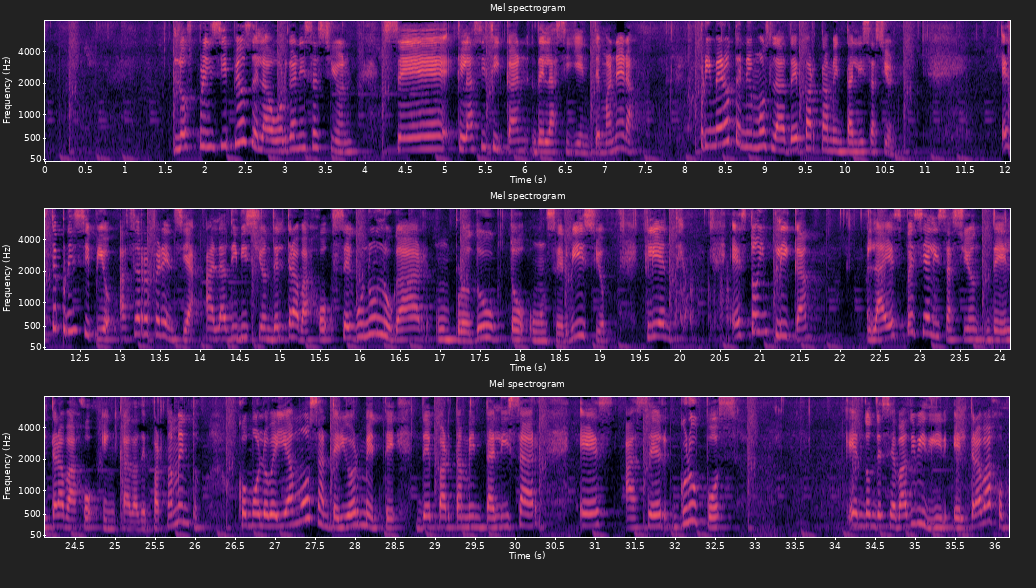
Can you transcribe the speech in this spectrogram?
Los principios de la organización se clasifican de la siguiente manera. Primero tenemos la departamentalización. Este principio hace referencia a la división del trabajo según un lugar, un producto, un servicio, cliente. Esto implica la especialización del trabajo en cada departamento. Como lo veíamos anteriormente, departamentalizar es hacer grupos en donde se va a dividir el trabajo.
